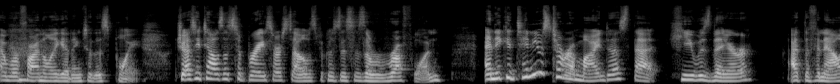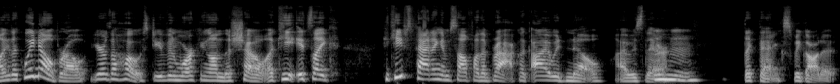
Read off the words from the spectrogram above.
and we're finally getting to this point. Jesse tells us to brace ourselves because this is a rough one. And he continues to remind us that he was there at the finale. Like, we know, bro, you're the host. You've been working on the show. Like, he, it's like, he keeps patting himself on the back. Like, I would know I was there. Mm-hmm. Like, thanks, we got it.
